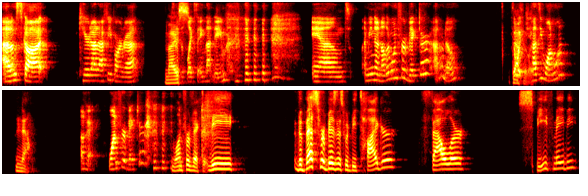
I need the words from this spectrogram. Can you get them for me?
Adam Scott. Aphibarnrat. Nice. I just like saying that name. and I mean, another one for Viktor. I don't know. Definitely. Oh, wait, has he won one? No. Okay, one for Viktor. one for Viktor. The the best for business would be Tiger, Fowler, Spieth, maybe.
